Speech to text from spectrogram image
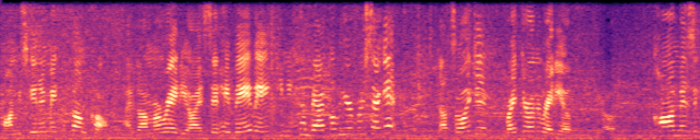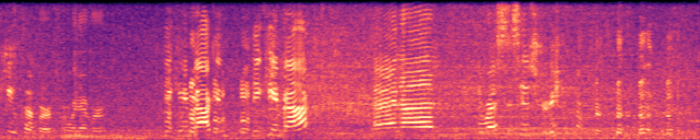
Mommy's gonna make a phone call. I got on my radio. I said, hey, baby, can you come back over here for a second? That's all I did, right there on the radio. Yeah. Calm as a cucumber or whatever. He came back and he came back, and um, the rest is history.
